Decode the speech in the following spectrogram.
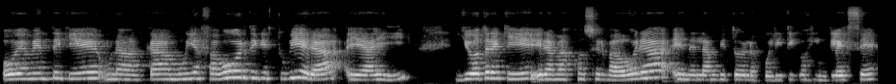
obviamente que una bancada muy a favor de que estuviera eh, ahí y otra que era más conservadora en el ámbito de los políticos ingleses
